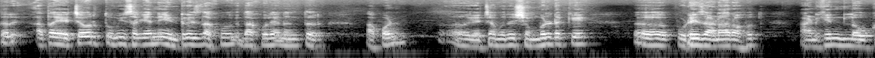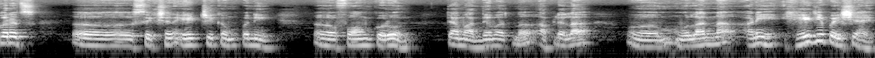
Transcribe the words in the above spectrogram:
तर आता याच्यावर तुम्ही सगळ्यांनी इंटरेस्ट दाखव दाखवल्यानंतर आपण याच्यामध्ये शंभर टक्के पुढे जाणार आहोत. आणखीन लवकरच सेक्शन एटची कंपनी फॉर्म करून त्या माध्यमातून आपल्याला मुलांना आणि हे जे पैसे आहेत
